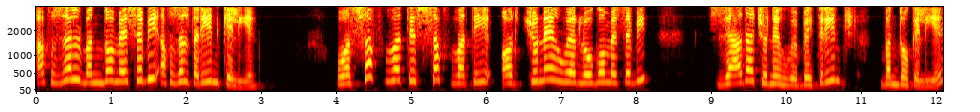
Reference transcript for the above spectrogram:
افضل بندوں میں سے بھی افضل ترین کے لیے۔ وہ صفوت صفوتی اور چنے ہوئے لوگوں میں سے بھی زیادہ چنے ہوئے بہترین بندوں کے لیے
